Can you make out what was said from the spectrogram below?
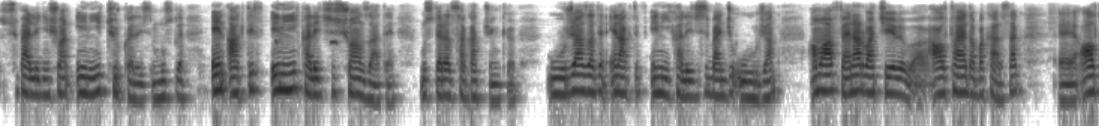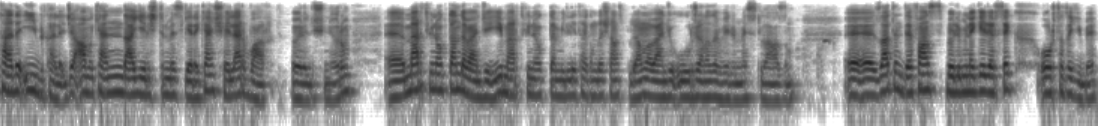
Süper Lig'in şu an en iyi Türk kalecisi. Musle en aktif, en iyi kalecisi şu an zaten. Muslera sakat çünkü. Uğurcan zaten en aktif, en iyi kalecisi bence Uğurcan. Ama Fenerbahçe'ye ve Altay'a da bakarsak e, Altay da iyi bir kaleci ama kendini daha geliştirmesi gereken şeyler var. Böyle düşünüyorum. E, Mert Günok'tan da bence iyi. Mert Günok da milli takımda şans buluyor ama bence Uğurcan'a da verilmesi lazım. E, e, zaten defans bölümüne gelirsek ortada gibi.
